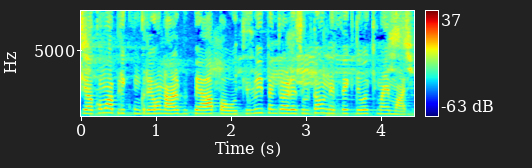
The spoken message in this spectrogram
și acum aplic un creion alb pe apa ochiului pentru a rezulta un efect de ochi mai mari.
